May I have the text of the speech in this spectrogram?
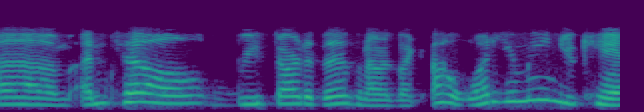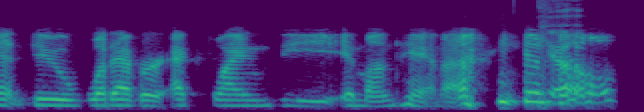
Um, until we started this and I was like, oh, what do you mean you can't do whatever X, Y, and Z in Montana? you know?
